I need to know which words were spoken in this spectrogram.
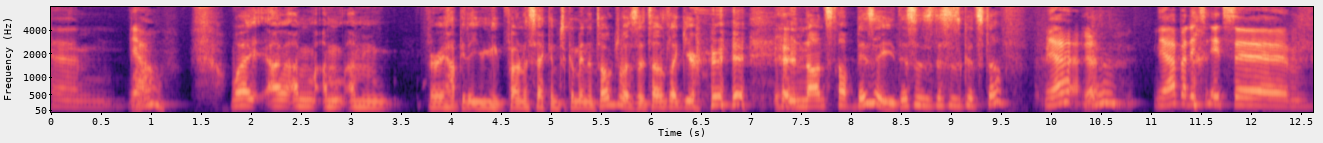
Um, yeah. Wow. Well, I, I'm I'm I'm very happy that you found a second to come in and talk to us. It sounds like you're you're non-stop busy. This is this is good stuff. Yeah, Yeah. yeah, but it's it's um,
